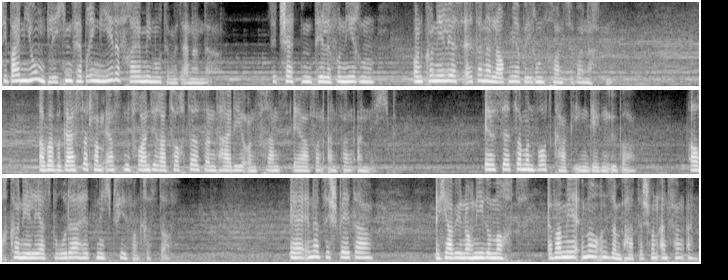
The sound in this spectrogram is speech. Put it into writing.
Die beiden Jugendlichen verbringen jede freie Minute miteinander. Sie chatten, telefonieren und Cornelias Eltern erlauben ihr, bei ihrem Freund zu übernachten. Aber begeistert vom ersten Freund ihrer Tochter sind Heidi und Franz eher von Anfang an nicht. Er ist seltsam und wortkarg ihnen gegenüber. Auch Cornelias Bruder hält nicht viel von Christoph. Er erinnert sich später, ich habe ihn noch nie gemocht, er war mir immer unsympathisch von Anfang an.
